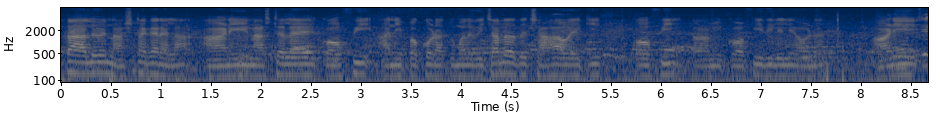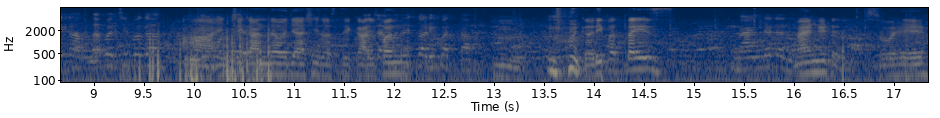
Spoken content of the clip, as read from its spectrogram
आता आलो आहे नाश्ता करायला आणि नाश्त्याला आहे कॉफी आणि पकोडा. तुम्हाला विचारलं जातं चहा हवं आहे की कॉफी. तर आम्ही कॉफी दिलेली ऑर्डर आणि यांचे कांदा भजी बघा. हां यांची कांदा भाजी अशीच असते. काल पण कढीपत्ता. कढीपत्ता इज मँडेटरी मॅन्डेटरी सो हे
